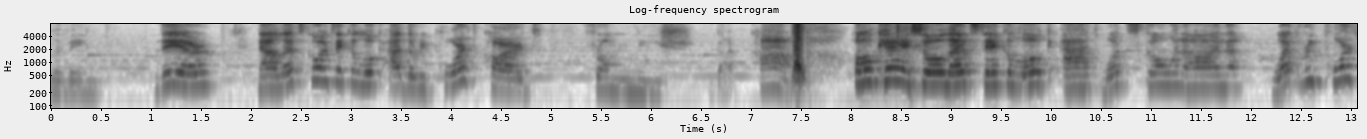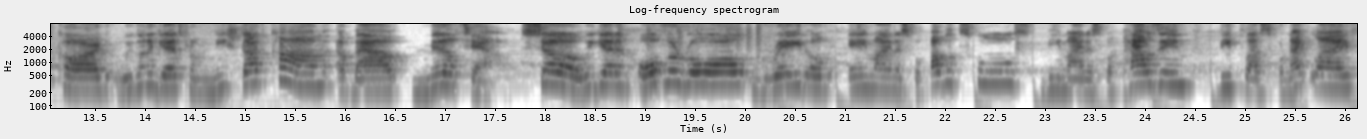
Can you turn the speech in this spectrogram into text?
living there. Now let's go and take a look at the report card from niche.com. Okay, so let's take a look at what's going on what report card we're going to get from niche.com about Middletown. So we get an overall grade of A minus for public schools, B minus for housing, B plus for nightlife,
